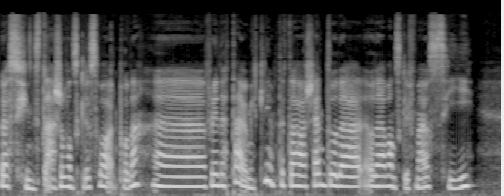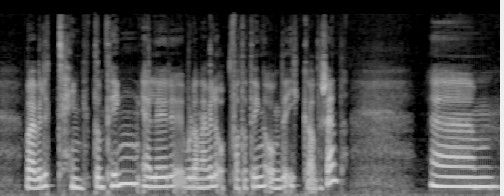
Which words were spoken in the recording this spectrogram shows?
Og jeg syns det er så vanskelig å svare på det. Eh, fordi dette er jo mitt liv. Dette har skjedd, og det, er, og det er vanskelig for meg å si hva jeg ville tenkt om ting, eller hvordan jeg ville oppfatta ting om det ikke hadde skjedd. Um,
